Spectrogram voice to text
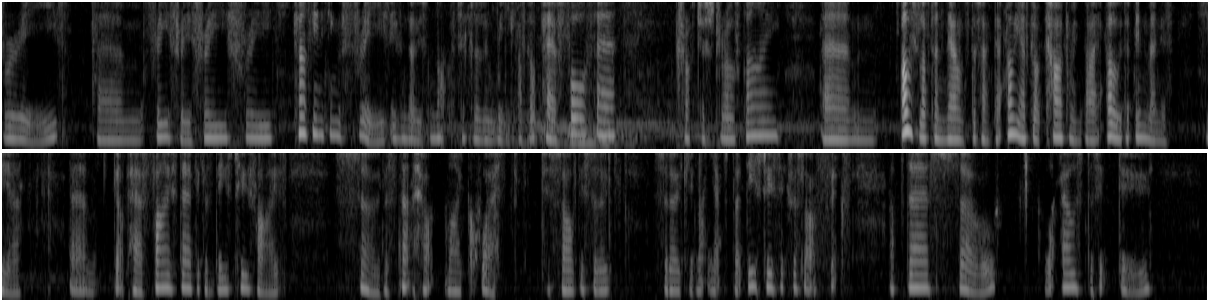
threes. Um, three, three, three, three. Can't see anything with threes, even though it's not particularly weak. I've got a pair of fours there truck just drove by. Um, I always love to announce the fact that, oh yeah, I've got a car coming by. Oh, the bin man is here. Um, got a pair of fives there because these two fives. So, does that help my quest to solve this Sudoku? Not yet, but these two sixes last six up there. So, what else does it do?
